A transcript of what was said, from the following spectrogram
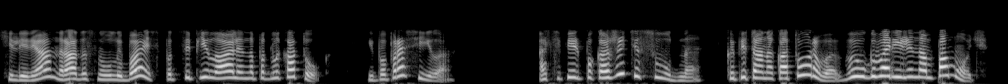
Хиллериан, радостно улыбаясь, подцепила Алина под локоток и попросила. А теперь покажите судно, капитана которого вы уговорили нам помочь?»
